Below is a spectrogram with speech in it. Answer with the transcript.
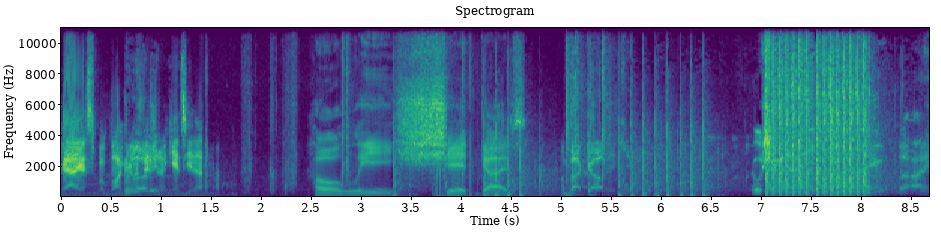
Yeah, I guess smoke blocking my vision, I can't see that. Holy shit, guys. I'm back up. I wish I could have you, but I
